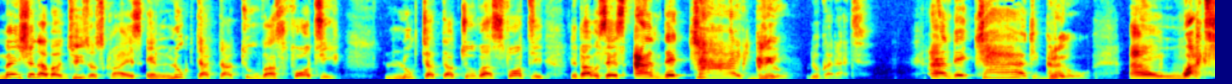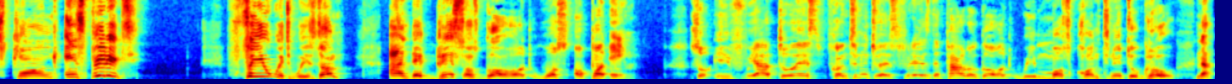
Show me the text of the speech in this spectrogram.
mentioned about Jesus Christ in Luke chapter 2, verse 40. Luke chapter 2, verse 40. The Bible says, And the child grew. Look at that. And the child grew and waxed strong in spirit, filled with wisdom, and the grace of God was upon him. So, if we are to continue to experience the power of God, we must continue to grow. Now,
